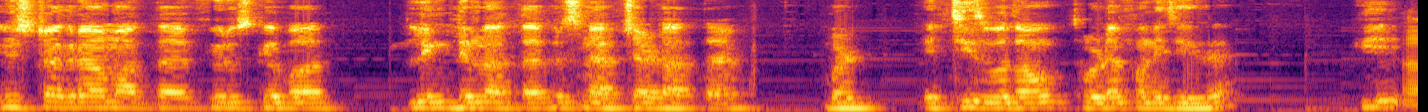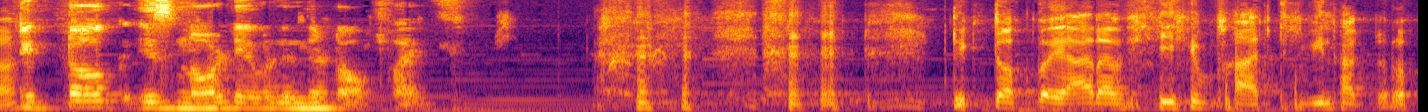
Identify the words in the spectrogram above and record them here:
Instagram आता है फिर उसके बाद लिंक्डइन आता है फिर स्नैपचैट आता है. बट एक चीज़ बताऊँ थोड़ा फनी चीज़ है कि TikTok is not even in the top five TikTok तो यार अभी बात भी ना करो।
